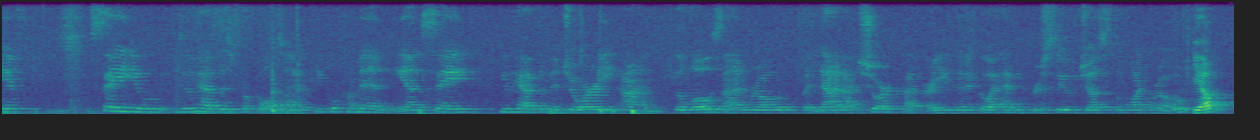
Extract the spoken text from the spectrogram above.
If, say you do have this proposal, and people come in and say you have the majority on the Lozon Road, but not on Shortcut, are you gonna go ahead and pursue just the one road? yep,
